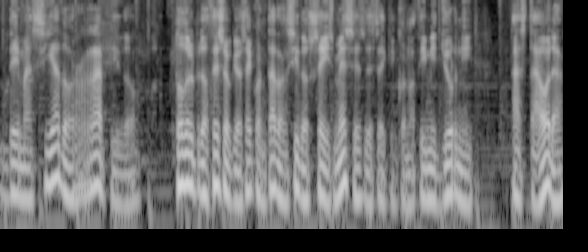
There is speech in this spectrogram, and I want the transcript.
demasiado rápido. Todo el proceso que os he contado han sido seis meses desde que conocí mi Journey hasta ahora.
